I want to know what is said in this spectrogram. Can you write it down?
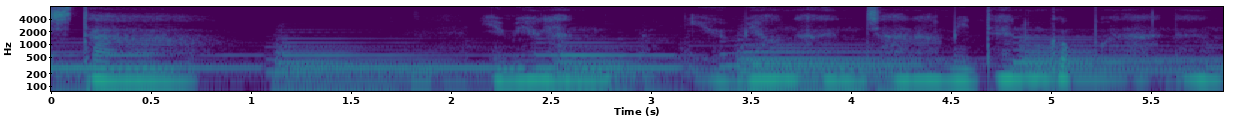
스타 유명한 유명한 사람이 되는 것보다는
